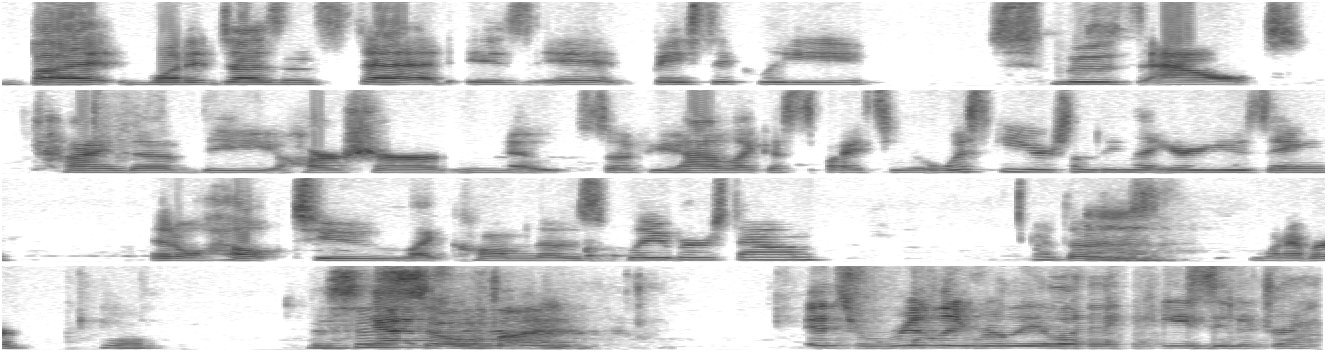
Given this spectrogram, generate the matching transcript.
but what it does instead is it basically smooths out kind of the harsher notes. So if you have like a spicier whiskey or something that you're using, it'll help to like calm those flavors down, or those whatever. This is Yeah, so fun. It's really, really like easy to drink.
